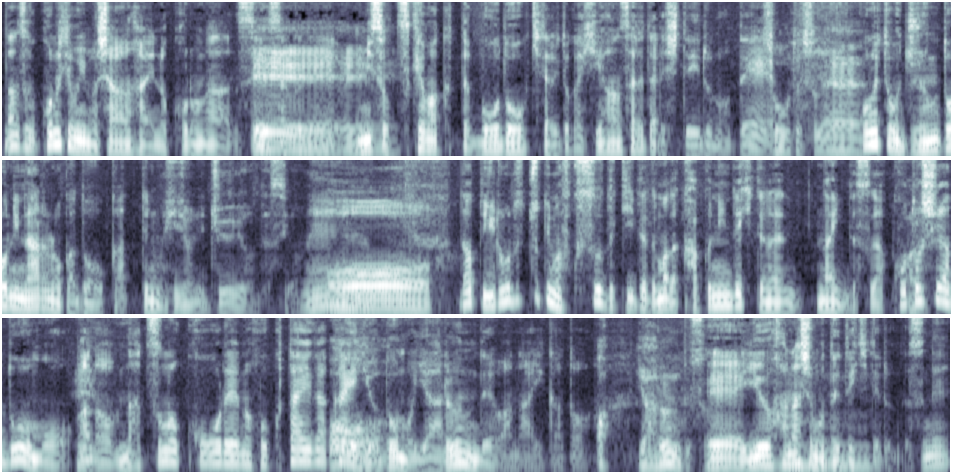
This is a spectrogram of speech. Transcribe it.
なんですが、この人も今、上海のコロナ政策で、味噌つけまくって暴動起きたりとか批判されたりしているので、そうですね、この人も順当になるのかどうかっていうのも非常に重要ですよね。あと、いろいろちょっと今、複数で聞いてて、まだ確認できてないないんですが、今年はどうも、はい、あの夏の恒例の北戴河会議をどうもやるんではないかと。あやるんですね、えー、いう話も出てきてるんですね。で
